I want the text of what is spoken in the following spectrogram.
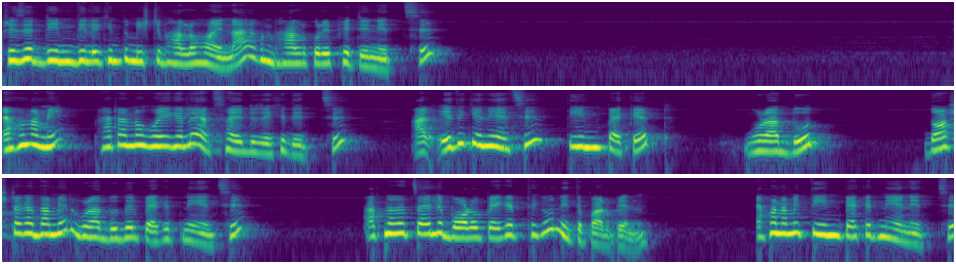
ফ্রিজের ডিম দিলে কিন্তু মিষ্টি ভালো হয় না, এখন ভালো করে ফেটে নিচ্ছে। এখন আমি ফেটানো হয়ে গেলে এক সাইডে রেখে দিচ্ছি। আর এদিকে নিয়েছি তিন প্যাকেট গুঁড়ার দুধ। দশ টাকা দামের গুঁড়া দুধের প্যাকেট নিয়েছি। আপনারা চাইলে বড় প্যাকেট থেকেও নিতে পারবেন। এখন আমি তিন প্যাকেট নিয়ে নিচ্ছি।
